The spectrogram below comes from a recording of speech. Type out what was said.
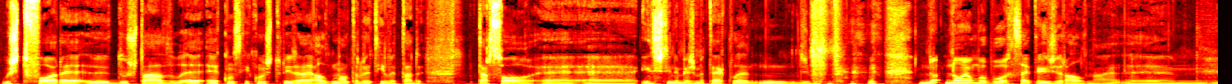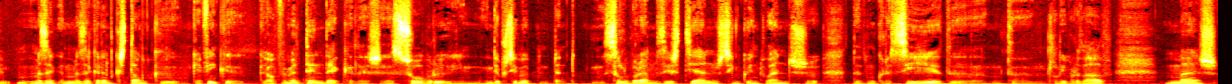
os de fora uh, do Estado, a, a, conseguir construir alguma alternativa. Estar, estar só a, a insistir na mesma tecla não, é uma boa receita em geral, não é? Mas, a, mas a grande questão que, que enfim, que, que, obviamente tem décadas sobre, ainda por cima, portanto, celebramos este ano os 50 anos de democracia, de, de, de liberdade, mas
